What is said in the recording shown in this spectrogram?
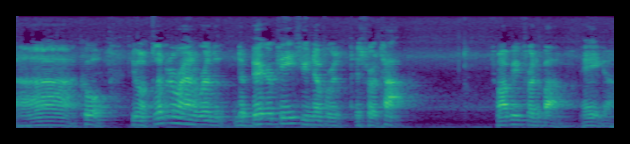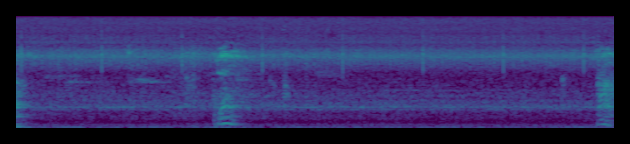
Ah, cool. So you want to flip it around where the, the bigger piece you know for is for the top. Small piece for the bottom. There you go. Okay. Ah,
